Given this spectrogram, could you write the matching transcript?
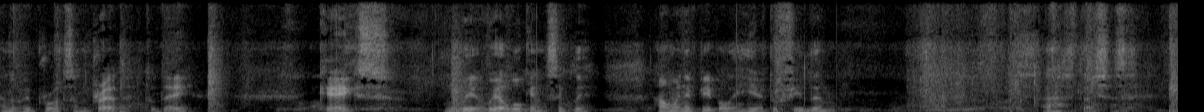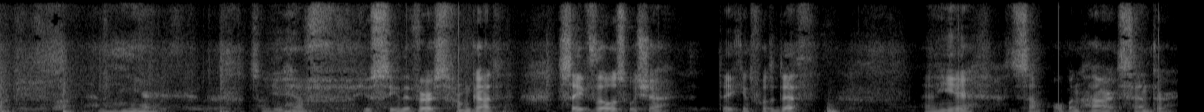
and we brought some bread today, cakes. We we are looking simply how many people are here to feed them. Ah, and here, so you have you see the verse from God, save those which are taken for the death. And here some open heart center.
